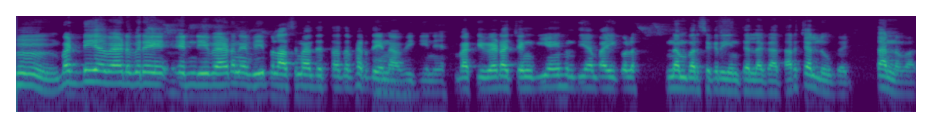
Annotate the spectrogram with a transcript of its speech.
ਹੂੰ ਵੱਡੀ ਆ ਵੈੜ ਵੀਰੇ ਇੰਡੀ ਵੈੜ ਨੇ 20 ਪਲੱਸ ਨਾ ਦਿੱਤਾ ਤਾਂ ਫਿਰ ਦੇਣਾ ਵੀ ਕੀ ਨੇ। ਬਾਕੀ ਵੈੜਾਂ ਚੰਗੀਆਂ ਹੀ ਹੁੰਦੀਆਂ ਬਾਈ ਕੋਲ ਨੰਬਰ ਸਕਰੀਨ ਤੇ ਲਗਾਤਾਰ ਚੱਲੂਗਾ ਜੀ। ਧੰਨਵਾਦ।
